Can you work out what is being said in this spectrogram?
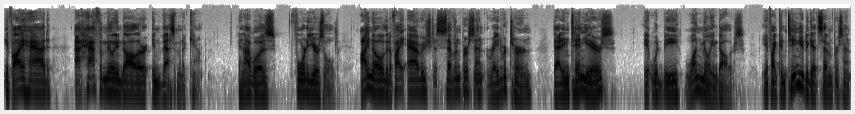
if I had a half a million dollar investment account and I was 40 years old, I know that if I averaged a 7% rate of return, that in 10 years, it would be $1 million. If I continue to get 7%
